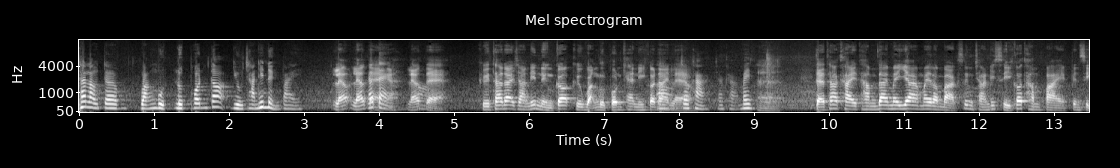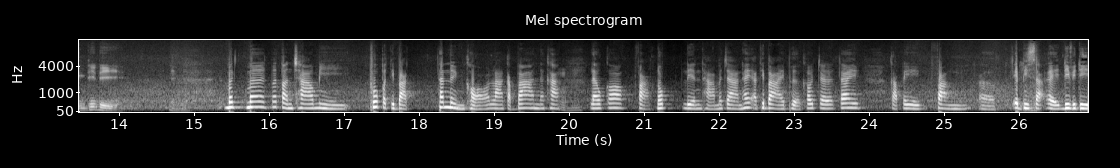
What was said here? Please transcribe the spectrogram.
ถ้าเราจะหวังบุตรหลุดพ้นก็อยู่ชั้นที่หนึ่งไปๆ แล้วแล้วแต่แล้วแต่ไงแล้วแต่ คือถ้าได้ฌานที่หนึ่งก็คือหวังหลุดพ้นแค่นี้ก็ได้อ๋อแล้วเจ้าค่ะเจ้าค่ะไม่อ่าแต่ถ้าใครทำได้ไม่ยากไม่ลำบาก ซึ่งฌานที่สี่ก็ทำไปเป็นสิ่งที่ดีอย่างนี้เมื่อเมื่อเมื่อตอนเช้ามีผู้ปฏิบัติท่านหนึ่งขอลากลับบ้านนะคะอือฮึแล้วก็ฝากนบเรียนถามอาจารย์ให้อธิบาย เผื่อเขาจะได้กลับไปฟังเอ็มพีเอ่อดีวีดี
